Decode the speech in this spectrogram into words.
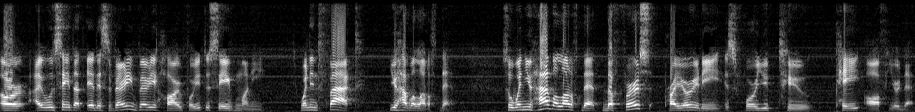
or I would say that it is very, very hard for you to save money when in fact you have a lot of debt. So when you have a lot of debt, the first priority is for you to pay off your debt.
